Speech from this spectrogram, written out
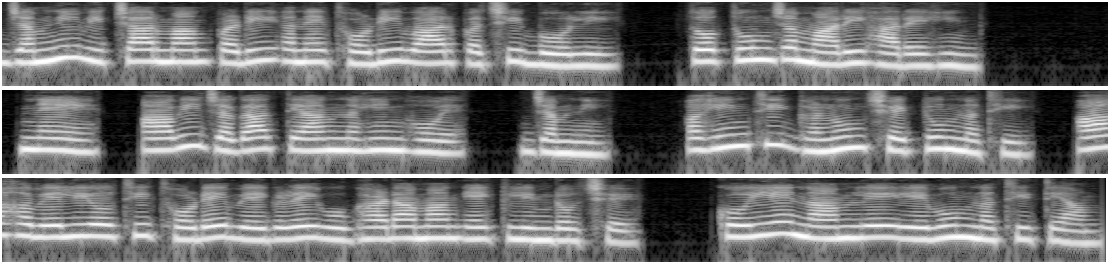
જમની વિચારમાં પડી અને થોડી વાર પછી બોલી, તો તું જ મારી હારે હિંદ ને, આવી જગા ત્યાં નહીં હોય, જમની. અહીંથી ઘણું છેટું નથી. આ હવેલીઓથી થોડે વેગળે ઉઘાડામાં એક લીમડો છે. કોઈએ નામ લે એવું નથી ત્યાં.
